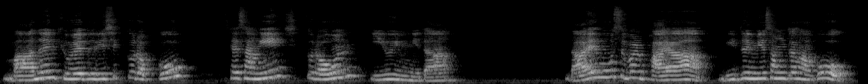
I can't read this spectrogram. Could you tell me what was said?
많은 교회들이 시끄럽고 세상이 시끄러운 이유입니다. 나의 모습을 봐야 믿음이 성장하고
